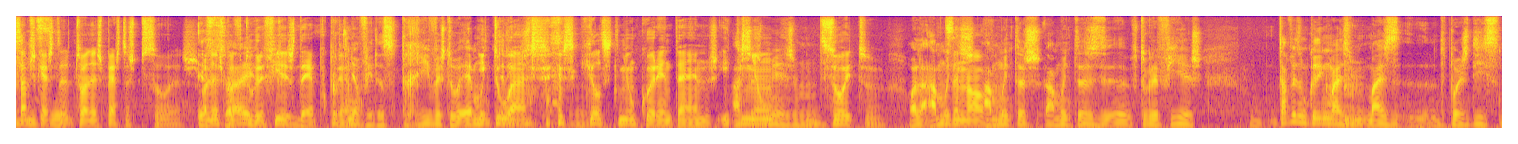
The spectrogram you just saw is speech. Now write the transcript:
Sabes que esta, tu olhas para estas pessoas, Eu olhas para fotografias de época Porque tinham vidas terríveis. Tu, é muito tu triste. achas que eles tinham 40 anos e Achas tinham mesmo? 18. Olha, há muitas, 19. há muitas, há muitas eh, fotografias, talvez um bocadinho mais, mais eh, depois disso,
